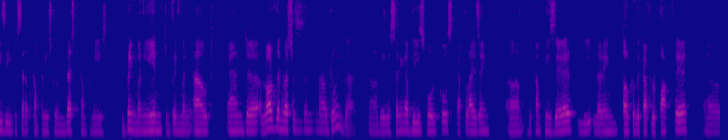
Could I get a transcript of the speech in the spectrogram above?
easy to set up companies, to invest companies, to bring money in, to bring money out. And uh, a lot of the investors are now doing that. Uh, they're setting up these holdcos, capitalizing um, the companies there, le- letting bulk of the capital parked there uh,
